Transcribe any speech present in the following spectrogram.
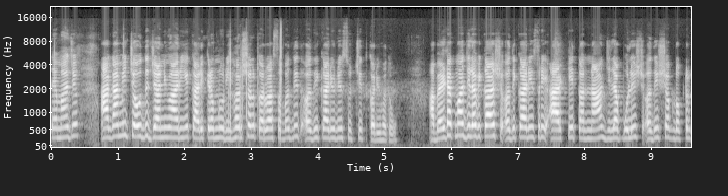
તેમજ આગામી ચૌદ જાન્યુઆરીએ કાર્યક્રમનું રિહર્સલ કરવા સંબંધિત અધિકારીઓને સૂચિત કર્યું હતું. આ બેઠકમાં જિલ્લા વિકાસ અધિકારી શ્રી આર કે તન્ના, જિલ્લા પોલીસ અધિક્ષક ડોક્ટર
